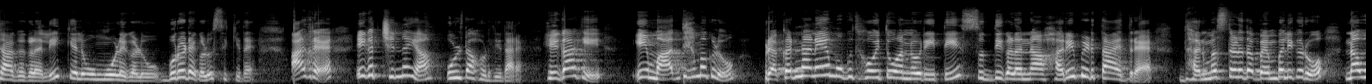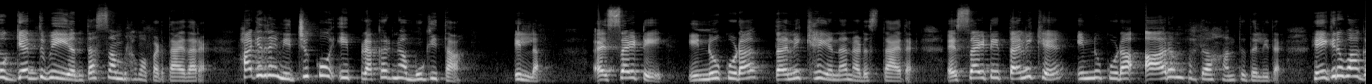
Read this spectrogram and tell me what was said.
ಜಾಗಗಳಲ್ಲಿ ಕೆಲವು ಮೂಳೆಗಳು, ಬುರುಡೆಗಳು ಸಿಕ್ಕಿದೆ. ಆದರೆ ಈಗ ಚಿನ್ನಯ್ಯ ಉಲ್ಟಾ ಹೊಡೆದಿದ್ದಾರೆ. ಹೀಗಾಗಿ ಈ ಮಾಧ್ಯಮಗಳು ಪ್ರಕರಣನೇ ಮುಗಿದು ಹೋಯ್ತು ಅನ್ನೋ ರೀತಿ ಸುದ್ದಿಗಳನ್ನು ಹರಿಬಿಡ್ತಾ ಇದ್ರೆ ಧರ್ಮಸ್ಥಳದ ಬೆಂಬಲಿಗರು ನಾವು ಗೆದ್ವಿ ಅಂತ ಸಂಭ್ರಮ ಪಡ್ತಾ ಇದ್ದಾರೆ ಹಾಗಿದ್ರೆ ನಿಜಕ್ಕೂ ಈ ಪ್ರಕರಣ ಮುಗಿತಾ? ಇಲ್ಲ. ಎಸ್ ಐ ಟಿ ಇನ್ನೂ ಕೂಡ ತನಿಖೆಯನ್ನ ನಡೆಸ್ತಾ ಇದೆ. ಎಸ್ ಐ ಟಿ ತನಿಖೆ ಇನ್ನೂ ಕೂಡ ಆರಂಭದ ಹಂತದಲ್ಲಿದೆ. ಹೀಗಿರುವಾಗ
